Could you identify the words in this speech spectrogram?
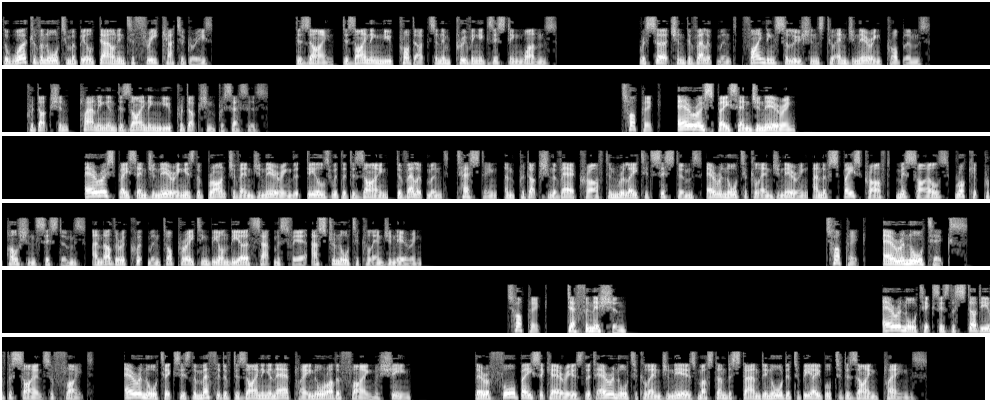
The work of an automobile down into three categories Design – designing new products and improving existing ones Research and development – finding solutions to engineering problems Production – planning and designing new production processes. Aerospace engineering Aerospace engineering is the branch of engineering that deals with the design, development, testing, and production of aircraft and related systems aeronautical engineering and of spacecraft, missiles, rocket propulsion systems, and other equipment operating beyond the Earth's atmosphere astronautical engineering. Aeronautics Topic: Definition. Aeronautics is the study of the science of flight. Aeronautics is the method of designing an airplane or other flying machine. There are four basic areas that aeronautical engineers must understand in order to be able to design planes.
